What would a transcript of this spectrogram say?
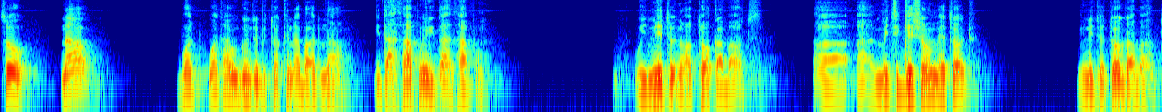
So now, what, what are we going to be talking about now? It has happened, it has happened. We need to now talk about uh, a mitigation method. We need to talk about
